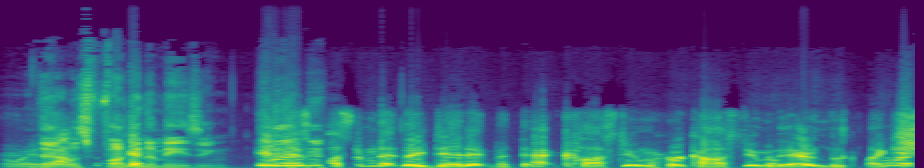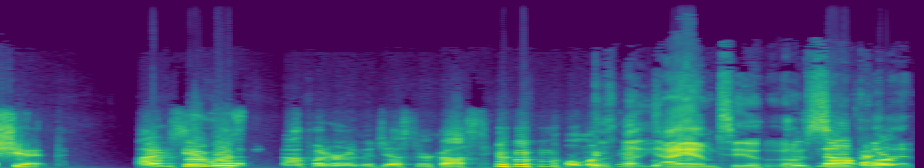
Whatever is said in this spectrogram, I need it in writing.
by the way. That was fucking amazing. It was awesome that they did it, but that costume, her costume there, looked like shit. I'm so It glad was- did not put her in the jester costume. oh my god. I am too. I'm Does so not glad. work.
